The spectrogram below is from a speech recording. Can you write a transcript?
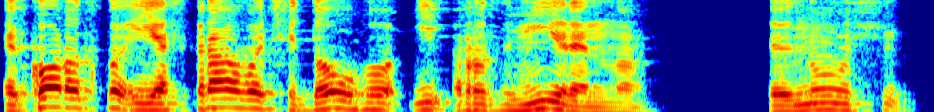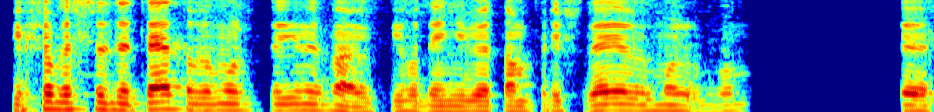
Е, Коротко і яскраво, чи довго і розмірено. Е, Ну, що, якщо ви сидите, то ви можете, я не знаю, в якій годині ви там прийшли, ви можете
